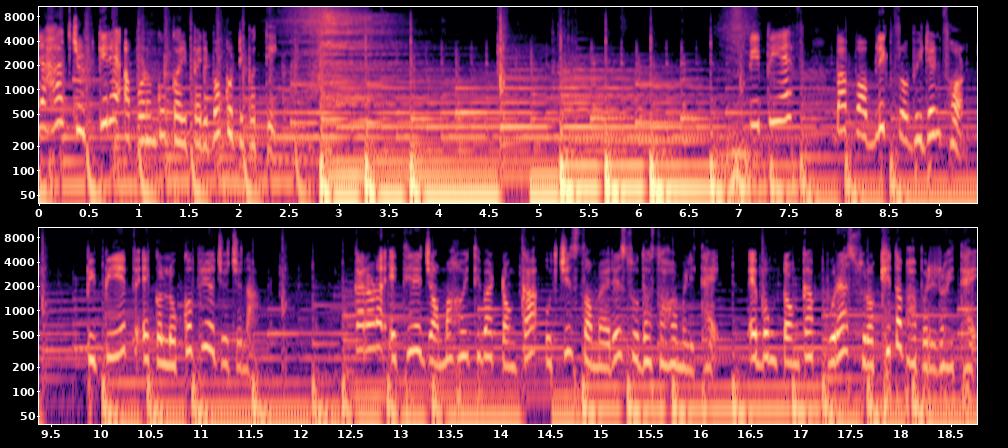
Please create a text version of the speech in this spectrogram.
ଯାହା ଚୁଟକିରେ ଆପଣଙ୍କୁ କରିପାରିବ କୋଟିପତି। ପିପିଏଫ୍ ବା ପବ୍ଲିକ୍ ପ୍ରୋଭିଡେଣ୍ଟ ଫଣ୍ଡ ପିପିଏଫ୍ ଏକ ଲୋକପ୍ରିୟ ଯୋଜନା। କାରଣ ଏଥିରେ ଜମା ହୋଇଥିବା ଟଙ୍କା ଉଚିତ ସମୟରେ ସୁଧ ସହ ମିଳିଥାଏ ଏବଂ ଟଙ୍କା ପୁରା ସୁରକ୍ଷିତ ଭାବରେ ରହିଥାଏ।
